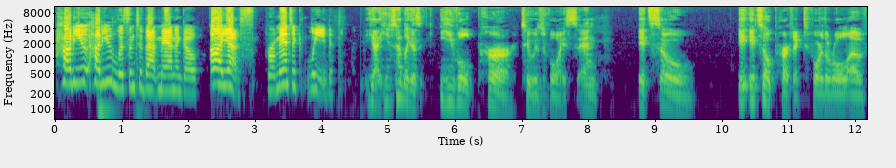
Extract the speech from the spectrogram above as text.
How do you how do you listen to that man and go, ah yes, romantic lead. Yeah, he just had like this evil purr to his voice, and it's so it, it's so perfect for the role of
